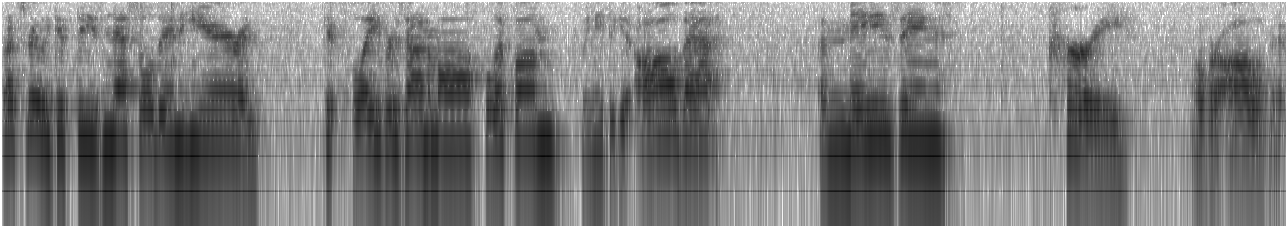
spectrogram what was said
Let's really get these nestled in here and get flavors on them all, flip them. We need to get all that amazing curry over all of it.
